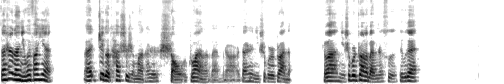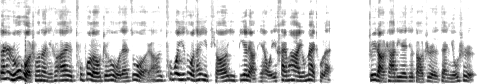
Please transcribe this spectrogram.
但是呢，你会发现。哎，这个它是什么？它是少赚了百分之二，但是你是不是赚的，是吧？你是不是赚了百分之四，对不对？但是如果说呢，你说哎突破了之后我再做，然后突破一做，它一调一跌两天，我一害怕又卖出来，追涨杀跌，就导致在牛市，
